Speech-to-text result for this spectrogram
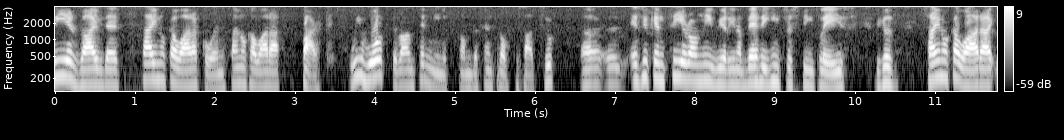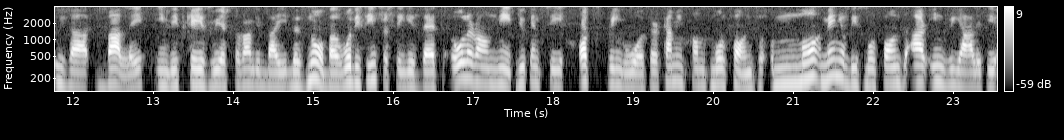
We arrived at Sainokawara Koen, Sainokawara Park. We walked around 10 minutes from the center of Kusatsu. Uh, uh, as you can see around me, we are in a very interesting place because Sainokawara is a valley. In this case, we are surrounded by the snow. But what is interesting is that all around me, you can see hot spring water coming from small ponds. Mo many of these small ponds are in reality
